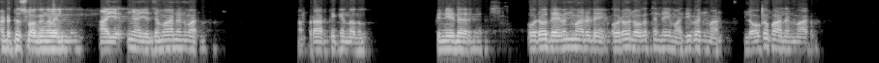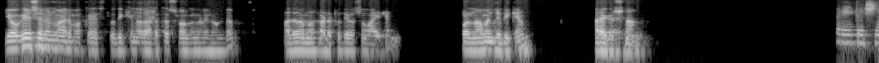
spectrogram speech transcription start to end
അടുത്ത ശ്ലോകങ്ങളിൽ ആ യജ്ഞ യജമാനന്മാർ പ്രാർത്ഥിക്കുന്നതും പിന്നീട് ഓരോ ദേവന്മാരുടെ ഓരോ ലോകത്തിന്റെയും അധിപന്മാർ ലോകപാലന്മാരും യോഗേശ്വരന്മാരും ഒക്കെ സ്തുതിക്കുന്നത് അടുത്ത ശ്ലോകങ്ങളിലുണ്ട്. അത് നമ്മൾക്ക് അടുത്ത ദിവസം വായിക്കാം. അപ്പോൾ നാമം ജപിക്കാം. ഹരേ കൃഷ്ണ. ഹരേ കൃഷ്ണ.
